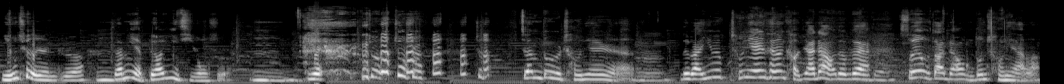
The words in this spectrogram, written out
明确的认知。嗯咱们也不要意气用事，嗯也就就是就咱们都是成年人，嗯对吧？因为成年人才能考驾照，对不对？对所以我代表我们都成年了，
